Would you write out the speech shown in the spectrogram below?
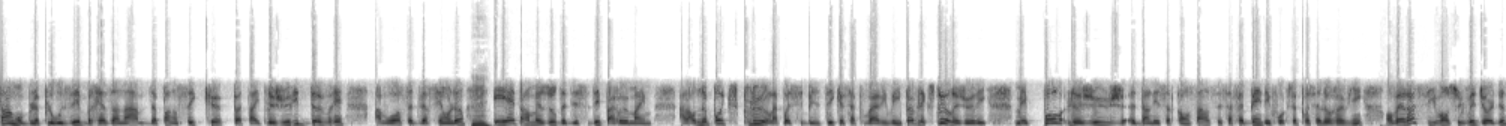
semble plausible, raisonnable de penser que peut-être le jury devrait avoir cette version-là et être en mesure de décider par eux-mêmes. Alors, ne pas exclure la possibilité que ça pouvait arriver. Ils peuvent l'exclure, le jury, mais pas le juge dans les circonstances. Et ça fait bien des fois que ce procès-là revient. On verra s'ils vont soulever Jordan,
